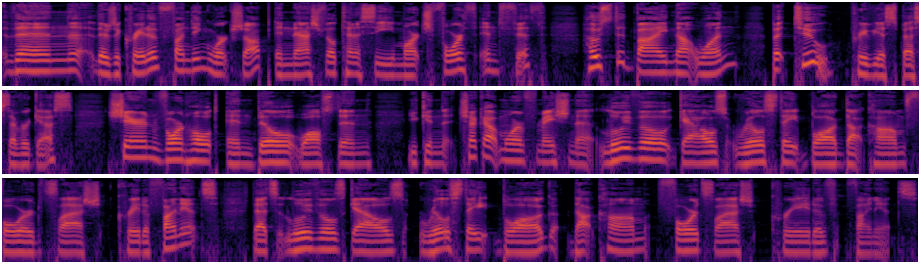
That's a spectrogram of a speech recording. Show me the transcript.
then there's a creative funding workshop in Nashville, Tennessee, March 4th and 5th, hosted by not one, but two previous best ever guests, Sharon Vornholt and Bill Walston. You can check out more information at LouisvilleGalsRealEstateBlog.com forward slash creative finance. That's Louisville's forward slash creative finance.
